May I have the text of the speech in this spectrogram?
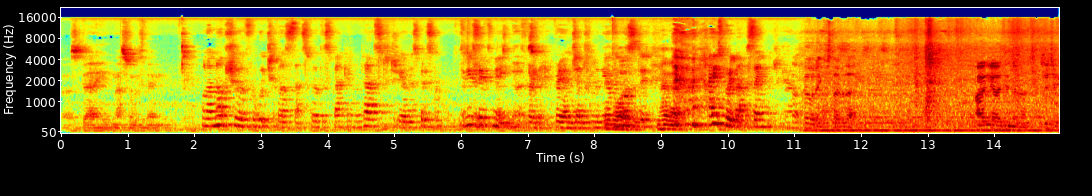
First day and that sort of thing. Well, I'm not sure for which of us that's furthest back in the past, to be honest, but it's. Did you say it's me? That's very, very ungentlemanly It of him, was. wasn't it? No, no. I think it's probably about the same. actually. That building just over there. Oh, yeah, I didn't know that. Did you?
